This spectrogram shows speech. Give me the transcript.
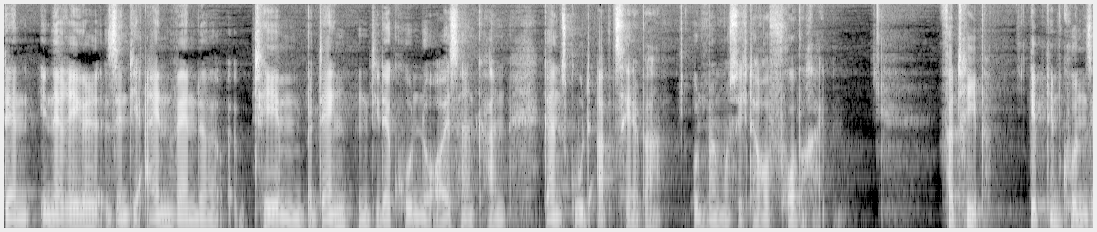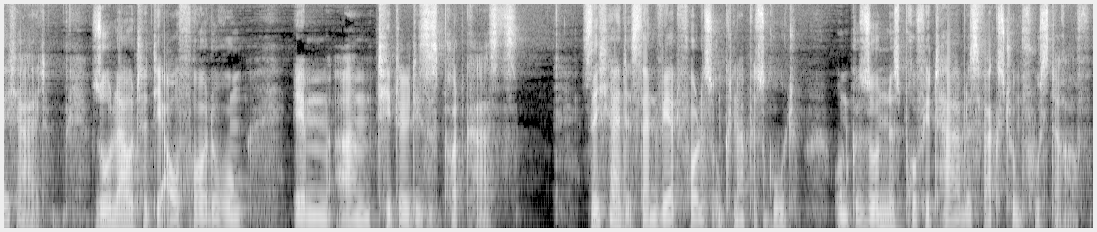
Denn in der Regel sind die Einwände, Themen, Bedenken, die der Kunde äußern kann, ganz gut abzählbar und man muss sich darauf vorbereiten. Vertrieb gibt dem Kunden Sicherheit. So lautet die Aufforderung im ähm, Titel dieses Podcasts. Sicherheit ist ein wertvolles und knappes Gut und gesundes, profitables Wachstum fußt darauf.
